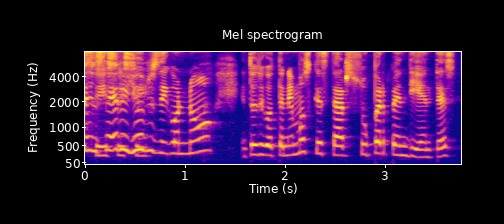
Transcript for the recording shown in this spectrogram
en serio. yo les digo, no. Entonces digo, tenemos que estar súper pendientes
